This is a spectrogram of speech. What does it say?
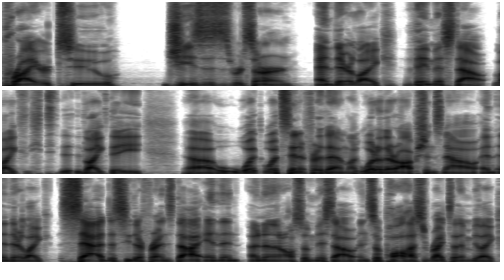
prior to Jesus' return, and they're like they missed out. Like like they uh, what what's in it for them? Like, what are their options now? And and they're like sad to see their friends die, and then and then also miss out. And so Paul has to write to them and be like,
